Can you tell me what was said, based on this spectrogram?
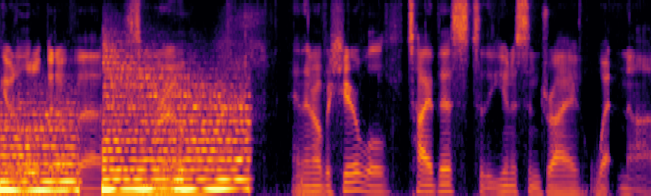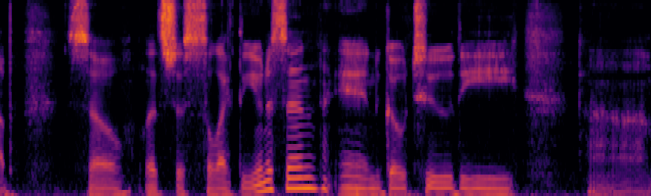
Give it a little bit of uh, some room. And then over here we'll tie this to the unison dry wet knob. So let's just select the unison and go to the um,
